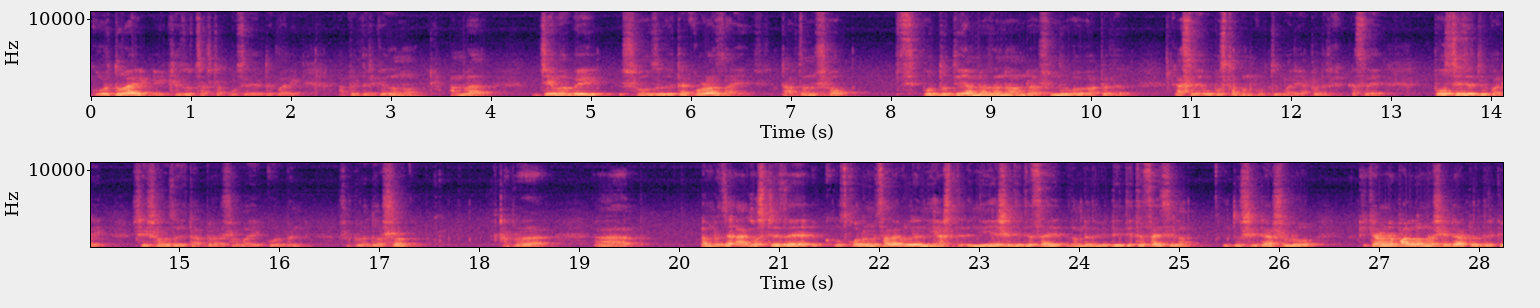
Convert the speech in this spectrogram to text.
ঘোরদোড়ায় এই খেজুর চাষটা পৌঁছে যেতে পারি। আপনাদেরকে যেন আমরা যেভাবে সহযোগিতা করা যায়, তার জন্য সব পদ্ধতি আমরা যেন আমরা সুন্দরভাবে আপনাদের কাছে উপস্থাপন করতে পারি, আপনাদের কাছে পৌঁছে যেতে পারি সেই সহযোগিতা আপনারা সবাই করবেন। সুপ্রিয় দর্শক, আপনারা আমরা যে আগস্টে যে কলমের চারাগুলো নিয়ে আসতে নিয়ে এসে দিতে চাই দি- দিতে চাইছিলাম কিন্তু সেটা আসলে কী কারণে পারলাম না সেটা আপনাদেরকে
